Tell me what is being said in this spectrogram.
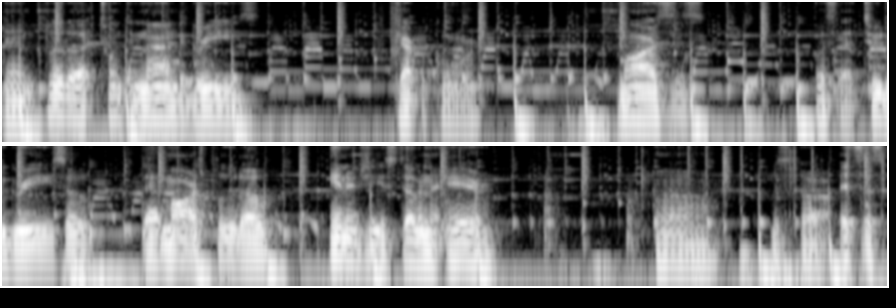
and Pluto at 29 degrees Capricorn. Mars is what's that? Two degrees. So that Mars Pluto energy is still in the air. Uh, it's uh, it's just,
